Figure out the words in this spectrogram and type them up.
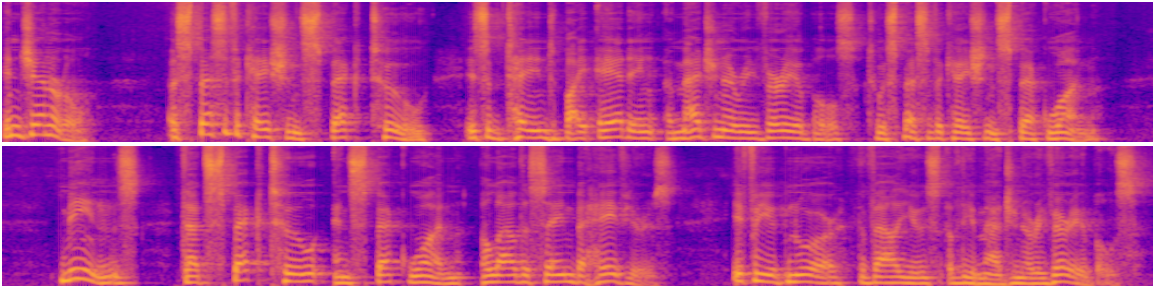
In general, a specification spec 2 is obtained by adding imaginary variables to a specification spec 1, means that spec 2 and spec 1 allow the same behaviors if we ignore the values of the imaginary variables.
